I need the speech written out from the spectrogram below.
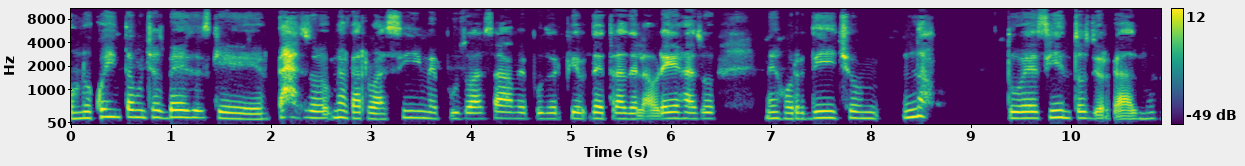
uno cuenta muchas veces que "Ah, eso me agarró así, me puso así, me puso el pie detrás de la oreja, eso, mejor dicho, no, tuve cientos de orgasmos.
